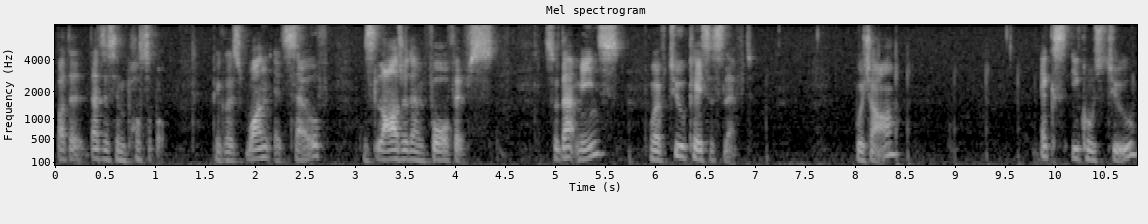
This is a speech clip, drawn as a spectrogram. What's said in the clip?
But that is impossible because 1 itself is larger than 4 fifths. So that means we have two cases left, which are x equals 2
